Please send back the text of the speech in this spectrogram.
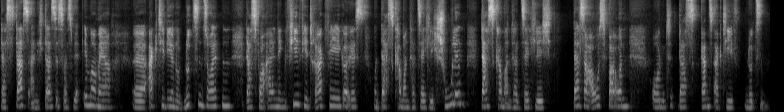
dass das eigentlich das ist, was wir immer mehr äh, aktivieren und nutzen sollten, das vor allen Dingen viel, viel tragfähiger ist. Und das kann man tatsächlich schulen, das kann man tatsächlich besser ausbauen und das ganz aktiv nutzen.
